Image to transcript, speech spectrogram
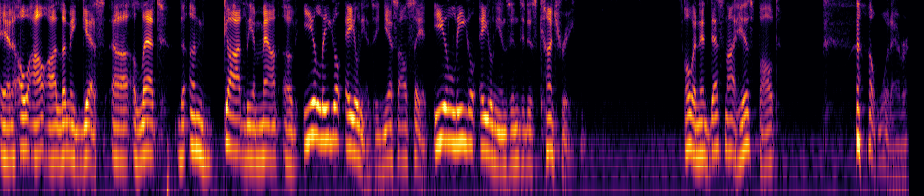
and oh, I'll, uh, let me guess, uh, let the ungodly amount of illegal aliens, and yes, I'll say it, illegal aliens into this country. Oh, and that's not his fault. Whatever.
